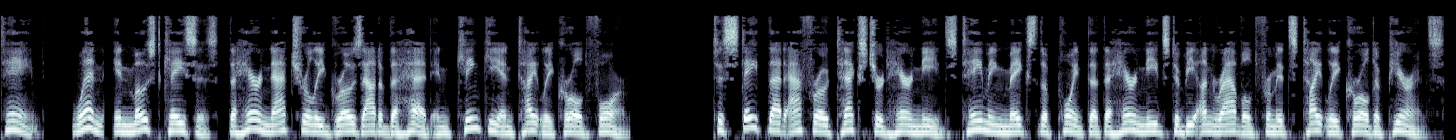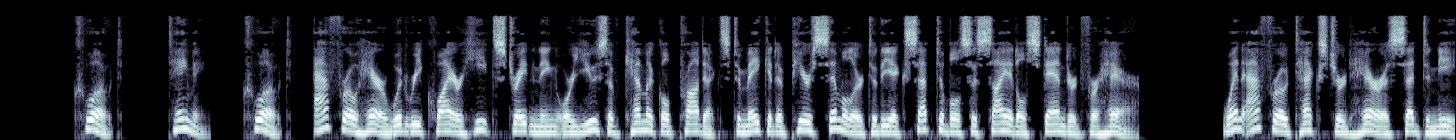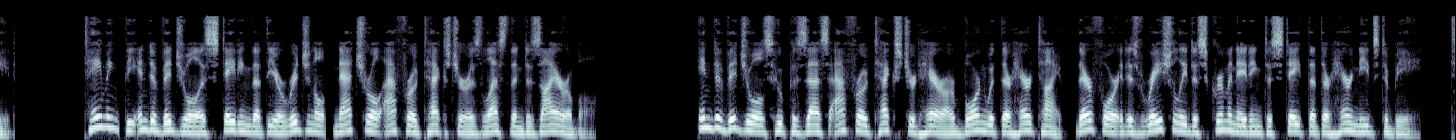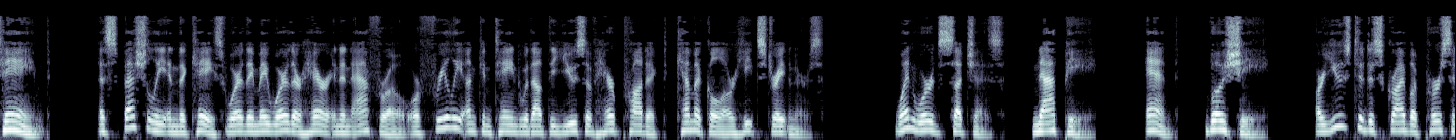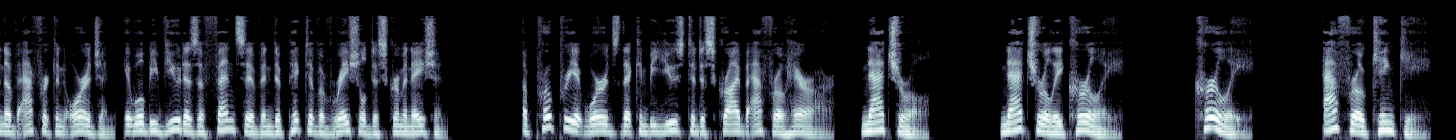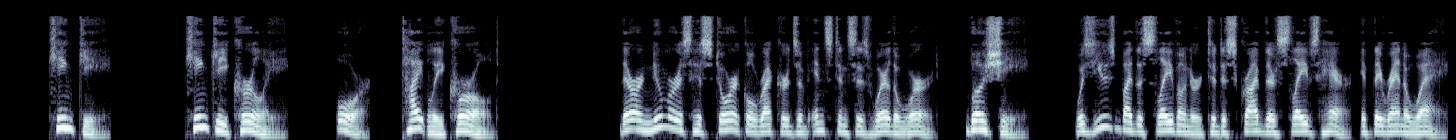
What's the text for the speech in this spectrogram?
tamed. When, in most cases, the hair naturally grows out of the head in kinky and tightly curled form. To state that Afro-textured hair needs taming makes the point that the hair needs to be unraveled from its tightly curled appearance. Quote, taming Quote, Afro hair would require heat straightening or use of chemical products to make it appear similar to the acceptable societal standard for hair. When Afro-textured hair is said to need taming the individual is stating that the original, natural Afro texture is less than desirable. Individuals who possess Afro-textured hair are born with their hair type, therefore it is racially discriminating to state that their hair needs to be «tamed», especially in the case where they may wear their hair in an afro or freely uncontained without the use of hair product, chemical or heat straighteners. When words such as «nappy» and «bushy» are used to describe a person of African origin, it will be viewed as offensive and depictive of racial discrimination. Appropriate words that can be used to describe afro hair are natural, naturally curly, curly, afro kinky, kinky, kinky curly, or tightly curled. There are numerous historical records of instances where the word bushy was used by the slave owner to describe their slaves' hair, if they ran away.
